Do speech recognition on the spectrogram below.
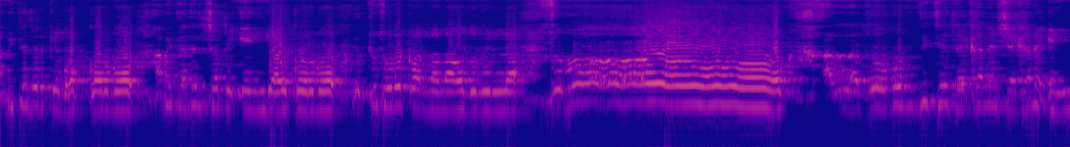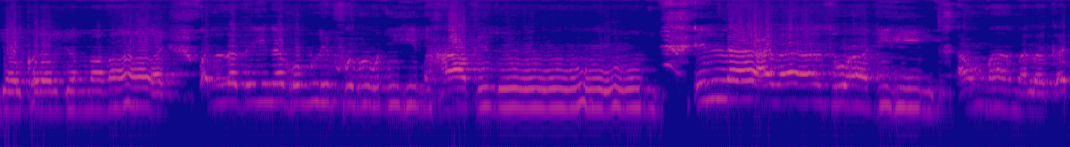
আমি তাদেরকে ভোগ করব, আমি তাদের সাথে এনজয় করব। একটু জোরে আল্লাহ যৌবন দিচ্ছে যেখানে সেখানে এনজয় করার জন্য নয়। আল্লাযীনা হুম লিফুরুজিহিম হাফিজুন ইল্লা আলা আজওয়াজিহিম। আও মালাকাত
